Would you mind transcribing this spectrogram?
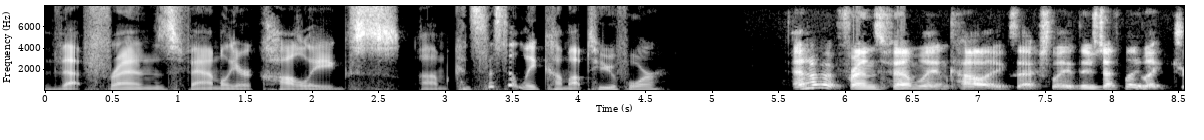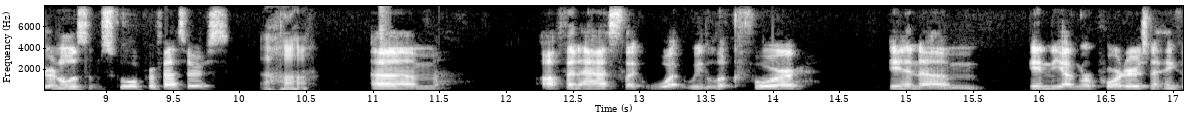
that friends, family, or colleagues um, consistently come up to you for? I don't know about friends, family, and colleagues. Actually, there's definitely like journalism school professors. Uh huh. Um, often ask like what we look for in um, in young reporters, and I think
